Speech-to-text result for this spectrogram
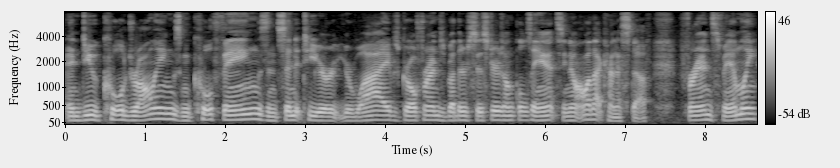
and do cool drawings and cool things and send it to your your wives, girlfriends, brothers, sisters, uncles, aunts, you know, all that kind of stuff. Friends, family,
